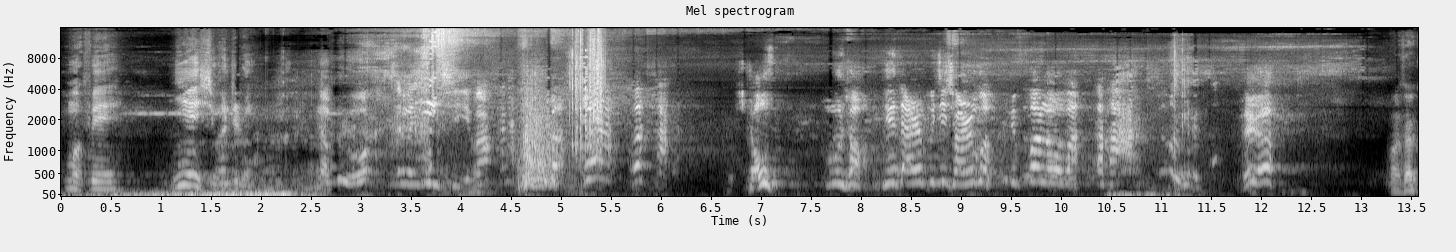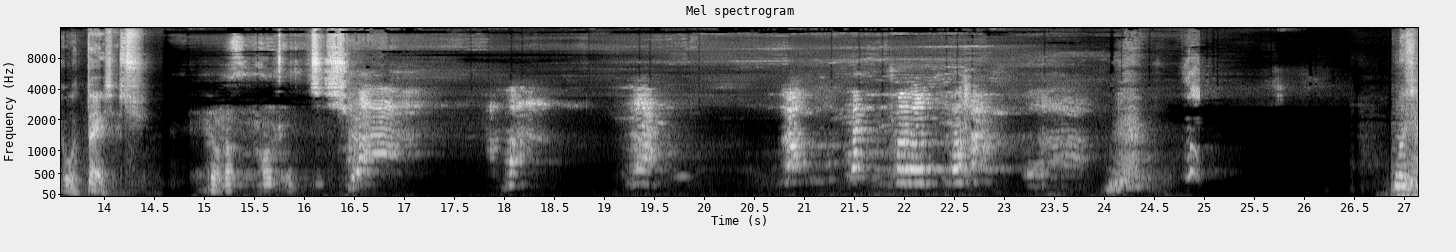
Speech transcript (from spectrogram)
莫非你也喜欢这种？那不如咱们一起吧。小子，穆少，您大人不计小人过，你放了我吧。来人，把他给我带下去，让他好好受记下。穆少，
